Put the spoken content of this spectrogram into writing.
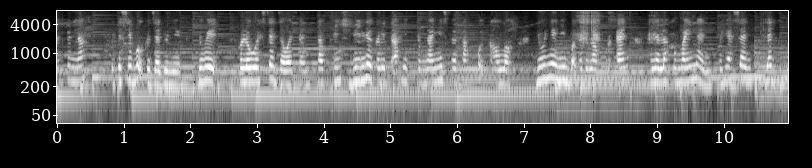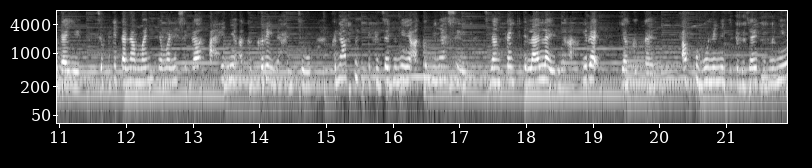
Antuna, kita sibuk kerja dunia. Duit, followers dan jawatan. Tapi bila kali terakhir kita menangis dan takut ke Allah? Dunia ni buat kata dalam Quran hanyalah permainan, perhiasan dan tipu daya. Seperti tanaman yang mana segar akhirnya akan kering dan hancur. Kenapa kita kejar dunia yang akan binasa sedangkan kita lalai dengan akhirat yang kekal? Apa gunanya kita berjaya di dunia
